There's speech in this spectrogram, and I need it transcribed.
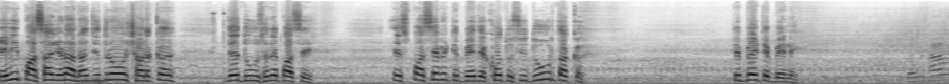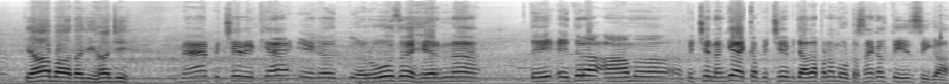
ਇਹ ਵੀ ਪਾਸਾ ਜਿਹੜਾ ਨਾ ਜਿੱਧਰੋਂ ਸੜਕ ਦੇ ਦੂਸਰੇ ਪਾਸੇ ਇਸ ਪਾਸੇ ਵੀ ਟਿੱਬੇ ਦੇਖੋ ਤੁਸੀਂ ਦੂਰ ਤੱਕ ਟਿੱਬੇ ਟਿੱਬੇ ਨੇ। ਸਿੰਘ ਸਾਹਿਬ। ਕਿਆ ਬਾਤ ਆ ਜੀ ਹਾਂਜੀ। ਮੈਂ ਪਿੱਛੇ ਵੇਖਿਆ ਇੱਕ ਰੋਜ਼ ਹਿਰਨ ਤੇ ਇਧਰ ਆਮ ਪਿੱਛੇ ਲੰਘਿਆ ਇੱਕ ਪਿੱਛੇ ਜ਼ਿਆਦਾ ਆਪਣਾ ਮੋਟਰਸਾਈਕਲ ਤੇਜ਼ ਸੀਗਾ।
